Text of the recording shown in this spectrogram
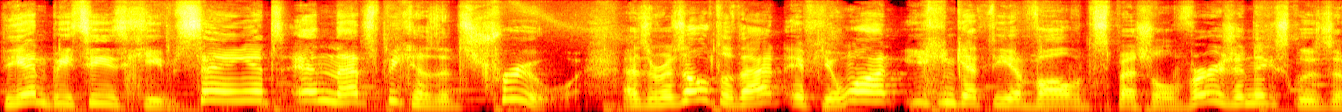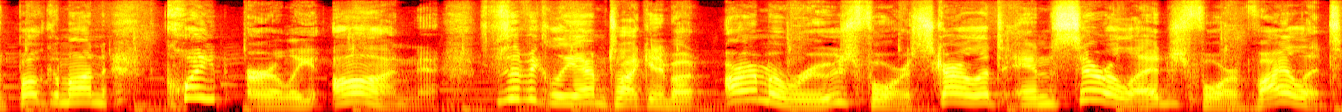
The NPCs keep saying it, and that's because it's true. As a result of that, if you want, you can get the evolved special version exclusive Pokemon quite early on. Specifically, I'm talking about Armarouge for Scarlet and Ceruledge for Violet.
